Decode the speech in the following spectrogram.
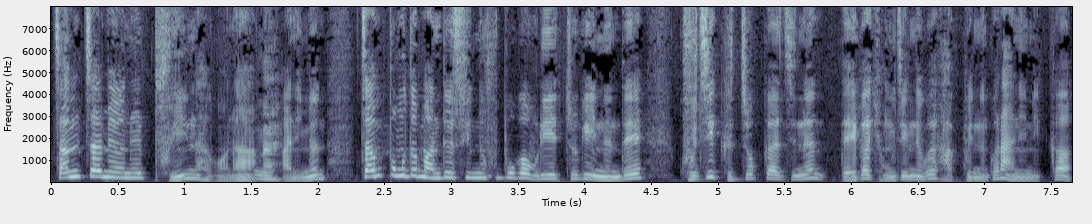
짬짜면을 부인하거나 네. 아니면 짬뽕도 만들 수 있는 후보가 우리 쪽에 있는데 굳이 그쪽까지는 내가 경쟁력을 갖고 있는 건 아니니까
